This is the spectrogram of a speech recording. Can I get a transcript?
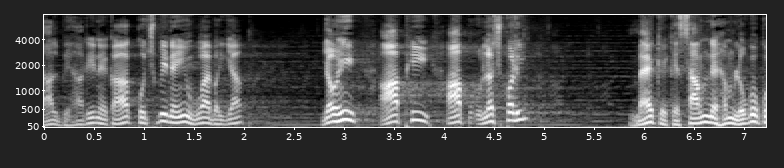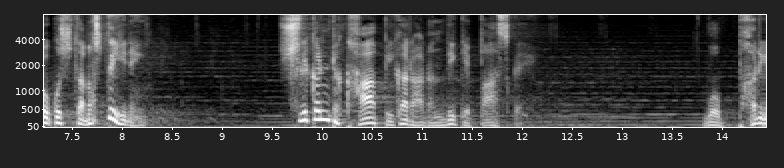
लाल बिहारी ने कहा, कुछ भी नहीं हुआ भैया। जो ही आप ही, आप उलझ पड़ी। मैके के सामने हम लोगों को कुछ समझते ही नहीं। श्रीकंठ खा पीकर आनंदी के पास गए। वो भरी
